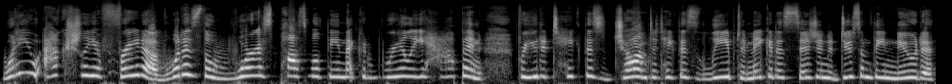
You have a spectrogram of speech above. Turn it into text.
What are you actually afraid of? What is the worst possible thing that could really happen for you to take this jump, to take this leap, to make a decision, to do something new, to,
